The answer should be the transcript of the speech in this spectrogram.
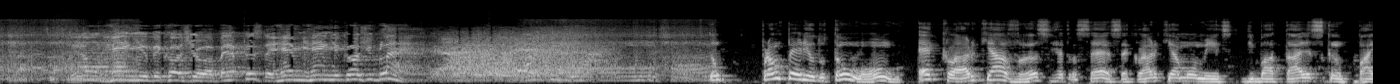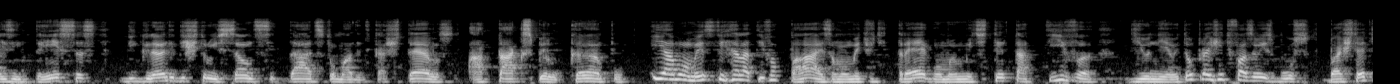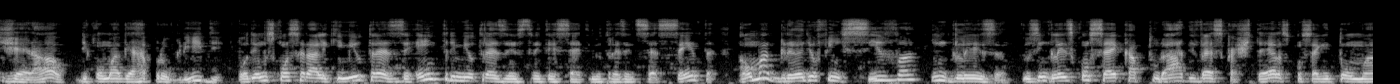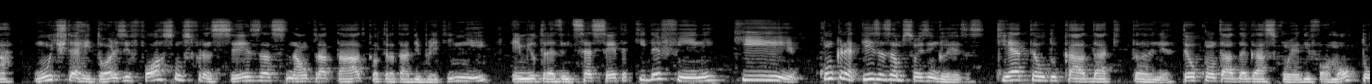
They don't hang you because you're a Baptist, they hang you because you're black. Para um período tão longo, é claro que há avanço e retrocesso, é claro que há momentos de batalhas campais intensas, de grande destruição de cidades, tomada de castelos, ataques pelo campo, e há momentos de relativa paz, há momentos de trégua, há momentos de tentativa de união. Então, para a gente fazer um esboço bastante geral de como a guerra progride, podemos considerar ali que 1300, entre 1337 e 1360 há uma grande ofensiva inglesa. Os ingleses conseguem capturar diversos castelos, conseguem tomar muitos territórios e forçam os franceses a assinar um tratado, que é o Tratado de Bretigny, em 1360, que define que concretiza as ambições inglesas, que é ter o ducado da Aquitânia, ter o condado da Gasconha de forma autônoma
